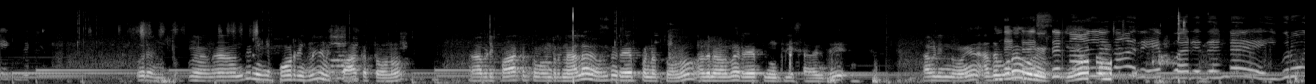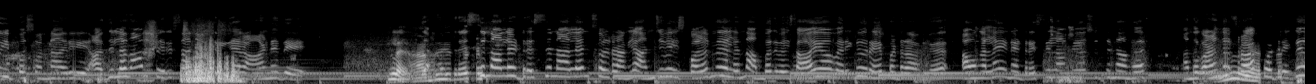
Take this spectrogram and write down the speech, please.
கேக்குது ஒரு. நான் வந்து நீங்க போடுறீங்கன்னா எனக்கு பார்க்க தோணும் அப்படி பார்க்க தோன்றனால வந்து ரேப் பண்ண தோணும் அதனாலதான் ரேப் இன்க்ரீஸ் ஆகுது அதை விட ஒரு ரேப் வருதுன்னு இவரும் இப்ப சொன்னாரு. அதுலதான் பெருசா ட்ரிகர் ஆனது. இல்ல அது ட்ரெஸ்னால ட்ரெஸ்னாலன்னு சொல்றாங்களே அஞ்சு வயசு குழந்தையில இருந்து ஐம்பது வயசு ஆயா வரைக்கும் ரேப் பண்றாங்க. அவங்க எல்லாம் என்ன ட்ரெஸ் இல்லாமயே சுத்தினாங்க அந்த குழந்தை. ஃப்ராக் போட்டிருக்கு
